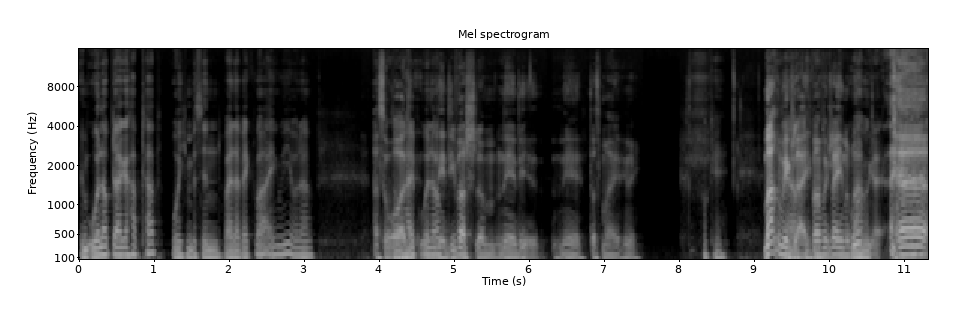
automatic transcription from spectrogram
im Urlaub da gehabt habe, wo ich ein bisschen weiter weg war irgendwie? Oder? Achso, So oh, die- Halburlaub? nee, die war schlimm. Nee, die, nee das meine ich nicht. Okay. Machen wir Ja, gleich, okay, machen wir gleich in Ruhe. Äh,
